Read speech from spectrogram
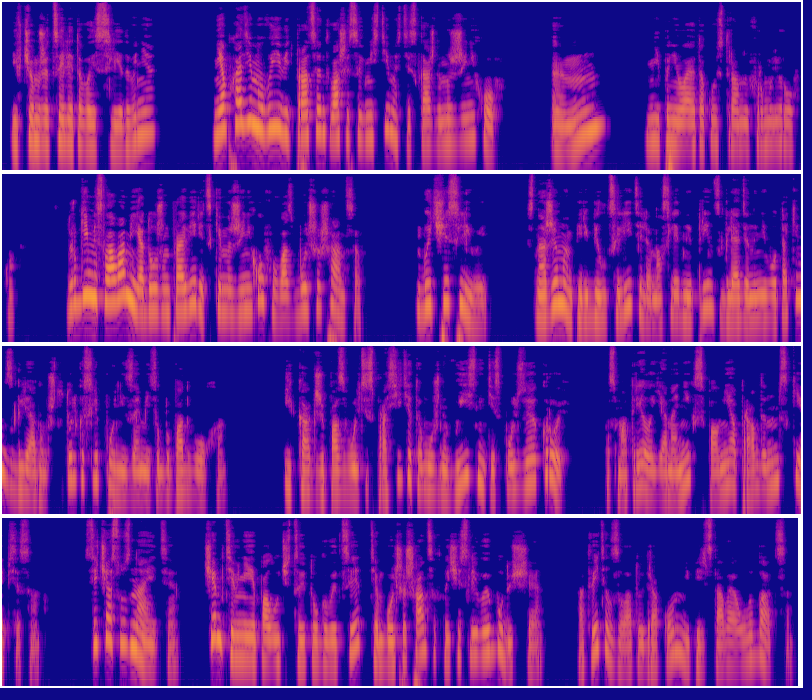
«И в чем же цель этого исследования?» «Необходимо выявить процент вашей совместимости с каждым из женихов». «Эм?» — не поняла я такую странную формулировку. «Другими словами, я должен проверить, с кем из женихов у вас больше шансов. Быть счастливой, с нажимом перебил целителя наследный принц, глядя на него таким взглядом, что только слепой не заметил бы подвоха. «И как же, позвольте спросить, это можно выяснить, используя кровь?» Посмотрела я на них с вполне оправданным скепсисом. «Сейчас узнаете. Чем темнее получится итоговый цвет, тем больше шансов на счастливое будущее», ответил золотой дракон, не переставая улыбаться.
